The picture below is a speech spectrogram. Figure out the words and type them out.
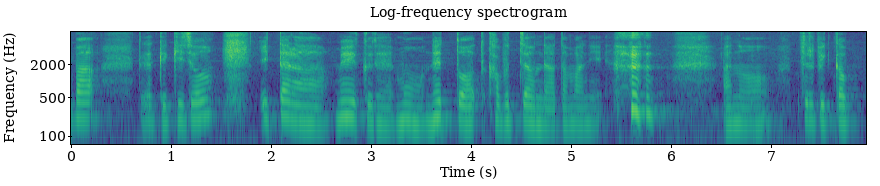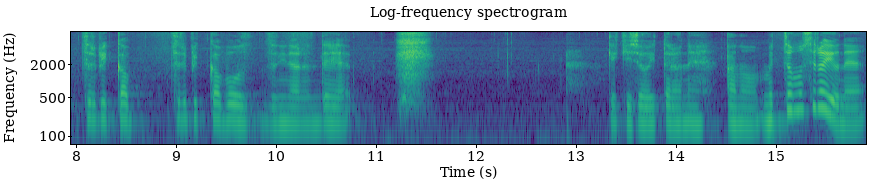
場てか劇場行ったらメイクでもうネットかぶっちゃうんで頭に。あのツルピッカツルピッカツルピッカ坊主になるんで劇場行ったらねあのめっちゃ面白いよね。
